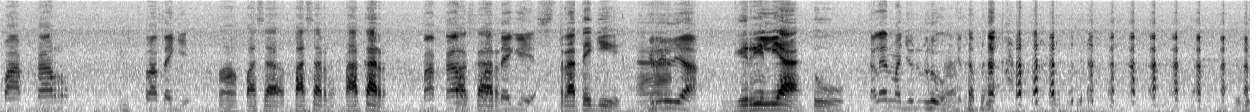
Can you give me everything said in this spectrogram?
pakar strategi, Ah, pasar pasar pakar pakar, Pakar. strategi, strategi. Ah, gerilya. Gerilya tuh. Kalian maju dulu, kita belakang. Jadi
